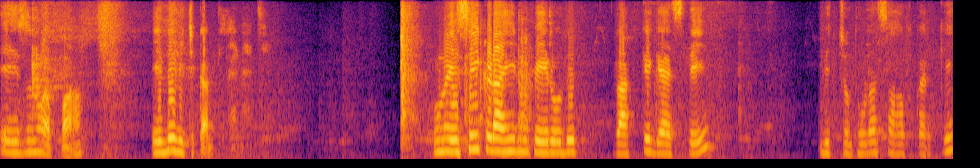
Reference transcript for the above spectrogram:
ਇਸ ਨੂੰ ਆਪਾਂ ਇਹਦੇ ਵਿੱਚ ਕੱਢ ਲੈਣਾ ਜੀ। ਹੁਣ ਇਸੇ ਕੜਾਹੀ ਨੂੰ ਫੇਰ ਉਹਦੇ ਰੱਖ ਕੇ ਗੈਸ ਤੇ ਵਿੱਚੋਂ ਥੋੜਾ ਸਾਫ਼ ਕਰਕੇ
